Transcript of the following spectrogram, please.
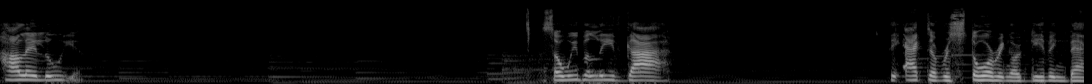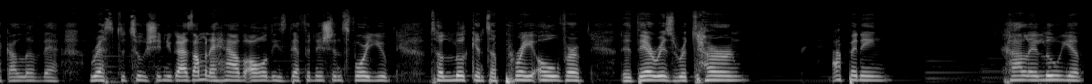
Hallelujah. So we believe God. The act of restoring or giving back. I love that. Restitution. You guys, I'm going to have all these definitions for you to look and to pray over that there is return happening. Hallelujah.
